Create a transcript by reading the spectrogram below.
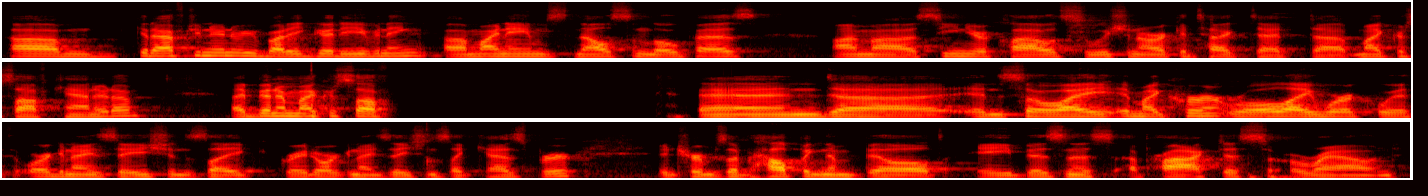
um, good afternoon, everybody. Good evening. Uh, my name's Nelson Lopez. I'm a senior cloud solution architect at uh, Microsoft Canada. I've been in Microsoft and uh, and so I, in my current role, I work with organizations like great organizations like Kezber, in terms of helping them build a business, a practice around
